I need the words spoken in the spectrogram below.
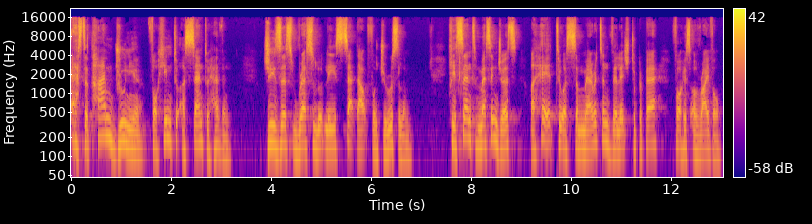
As the time drew near for him to ascend to heaven, Jesus resolutely set out for Jerusalem. He sent messengers ahead to a Samaritan village to prepare for his arrival.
